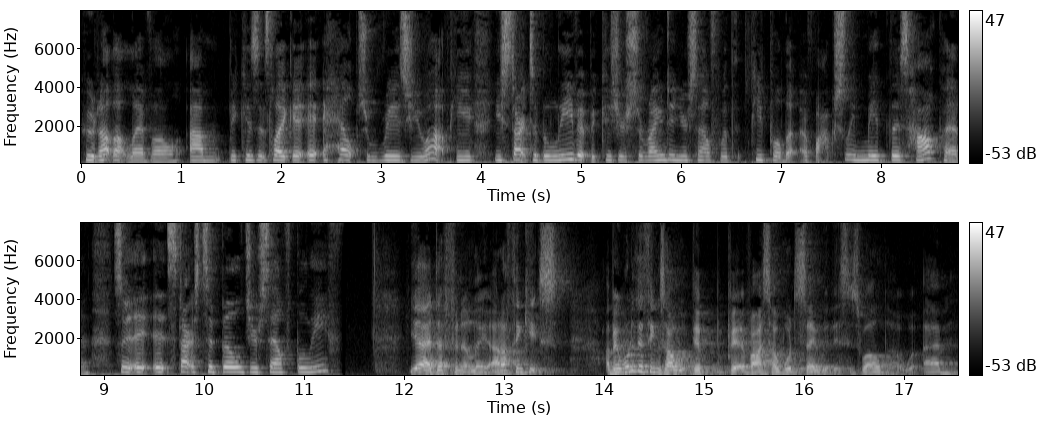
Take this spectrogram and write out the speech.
who are at that level. Um, because it's like it, it helps raise you up. You you start to believe it because you're surrounding yourself with people that have actually made this happen. So it, it starts to build your self belief? Yeah, definitely. And I think it's, I mean, one of the things, I, the bit of advice I would say with this as well, though, um,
